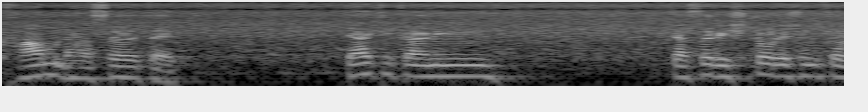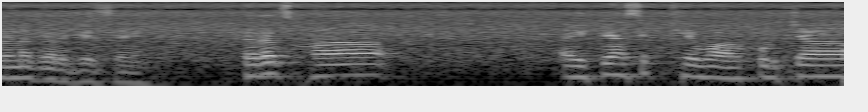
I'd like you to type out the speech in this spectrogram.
खांब ढासळत आहेत त्या ठिकाणी त्याचं रिस्टॉरेशन करणं गरजेचं आहे. तरच हा ऐतिहासिक ठेवा पुढच्या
